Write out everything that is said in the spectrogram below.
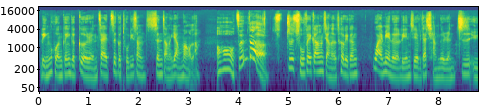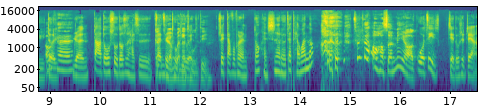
灵魂跟一个个人在这个土地上生长的样貌啦。哦，真的，就是除非刚刚讲的特别跟外面的连接比较强的人之余的人，Okay. 大多数都是还是在这个土地为主，所以大部分人都很适合留在台湾呢。真的哦，好神秘哦。我自己解读是这样。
